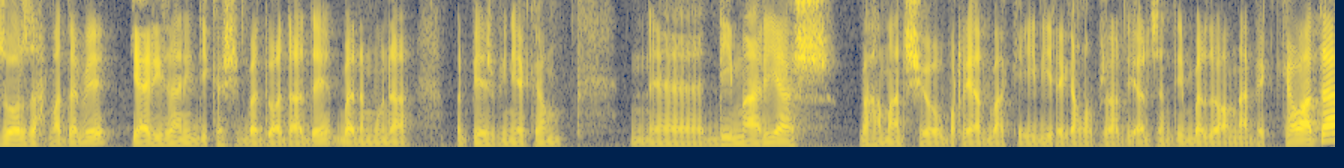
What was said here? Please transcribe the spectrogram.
زۆر زەحمە دەبێ یاریزانی دیکەشی بەدوادادێ بە نمونە من پێشبینیەکەم دیماریاش بە هەمان شێوە بڕیار باکەیدی لەگەڵ هەڵبژاردی ئەرجنتین بەردەوام نابێت کەواتە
